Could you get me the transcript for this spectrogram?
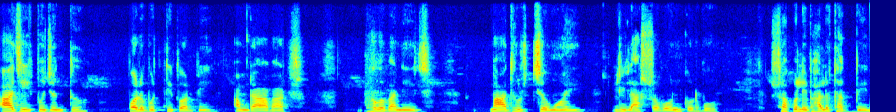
আজ এই পর্যন্ত। পরবর্তী পর্বে আমরা আবার ভগবানের মাধুর্যময় লীলা শ্রবণ করব। সকলে ভালো থাকবেন,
